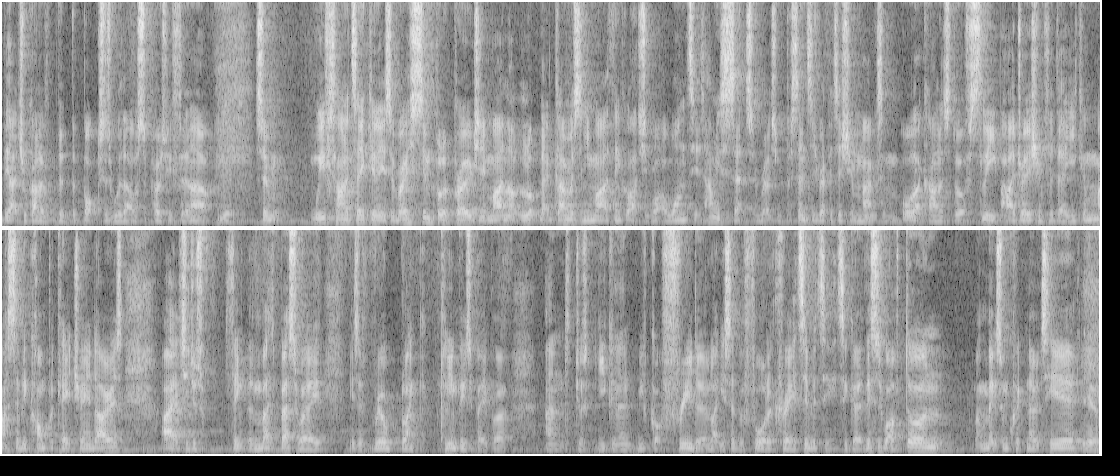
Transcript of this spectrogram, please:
the actual kind of the, the boxes were that I was supposed to be filling out. Yeah. So we've kind of taken it's a very simple approach and it might not look that glamorous and you might think oh actually what I want is how many sets and reps and percentage repetition max and all that kind of stuff sleep hydration for the day you can massively complicate training diaries I actually just think the best way is a real blank clean piece of paper and just you can you've got freedom, like you said before, the creativity to go. This is what I've done. I'll make some quick notes here. Yeah.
